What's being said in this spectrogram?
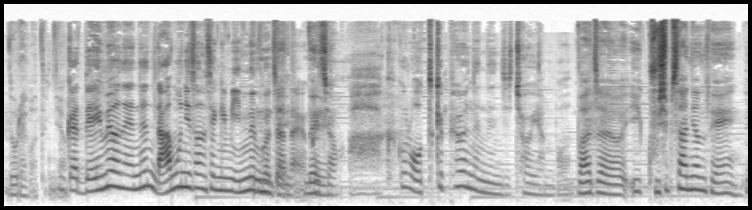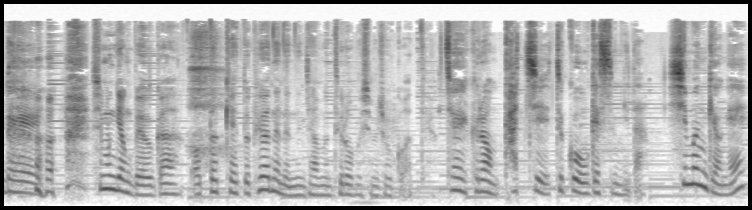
노래거든요. 그러니까 내면에는 나문희 선생님이 있는 음, 네, 거잖아요. 네. 그죠? 아, 그걸 어떻게 표현했는지 저희 한번. 맞아요. 이 94년생 네. 심은경 배우가 어떻게 또 표현해냈는지 한번 들어보시면 좋을 것 같아요. 저희 그럼 같이 듣고 오겠습니다. 심은경의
